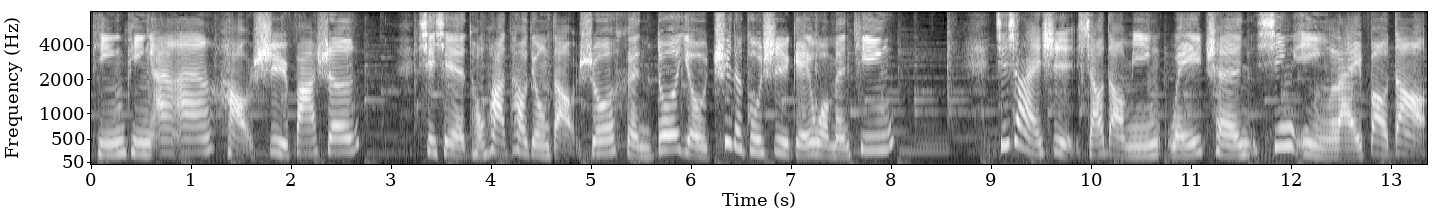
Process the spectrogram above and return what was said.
平平安安，好事发生。谢谢童话透中岛说很多有趣的故事给我们听。接下来是小岛民围城新颖来报道。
